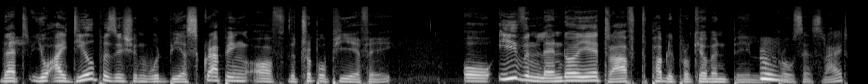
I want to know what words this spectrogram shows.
that your ideal position would be a scrapping of the triple PFA or even Lendoye draft public procurement bill mm. process, right?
